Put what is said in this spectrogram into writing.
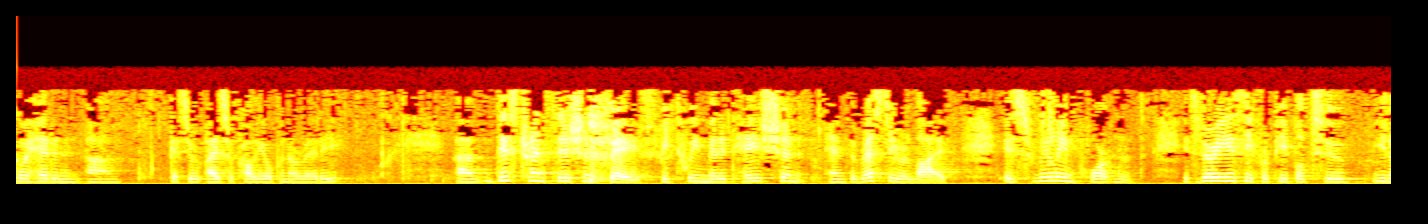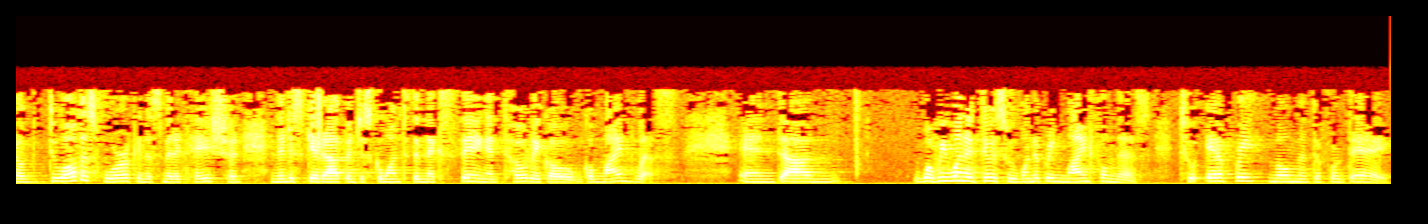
Go ahead and, um, I guess your eyes are probably open already. Um, this transition phase between meditation and the rest of your life is really important. It's very easy for people to, you know, do all this work in this meditation and then just get up and just go on to the next thing and totally go go mindless. And um, what we want to do is we want to bring mindfulness to every moment of our day.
